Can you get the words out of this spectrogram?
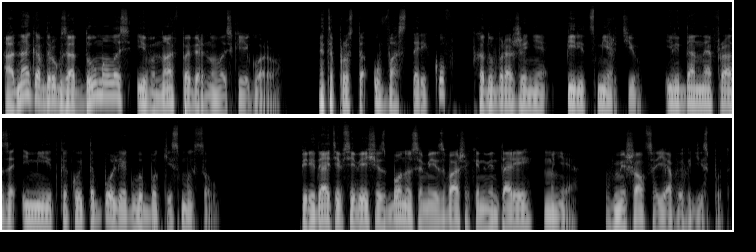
Однако вдруг задумалась и вновь повернулась к Егору. «Это просто у вас, стариков, в ходу выражение перед смертью, или данная фраза имеет какой-то более глубокий смысл. «Передайте все вещи с бонусами из ваших инвентарей мне», — вмешался я в их диспут.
